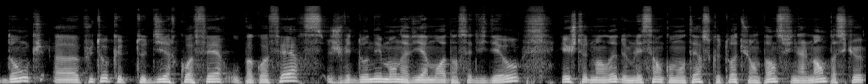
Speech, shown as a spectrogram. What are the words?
Donc euh, plutôt que de te dire quoi faire ou pas quoi faire, je vais donner mon avis à moi dans cette vidéo et je te demanderai de me laisser en commentaire ce que toi tu en penses finalement parce que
